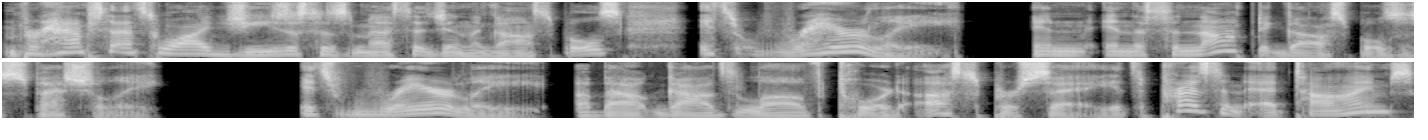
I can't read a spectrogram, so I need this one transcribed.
And perhaps that's why Jesus' message in the gospels, it's rarely in in the synoptic gospels especially it's rarely about God's love toward us per se. It's present at times,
